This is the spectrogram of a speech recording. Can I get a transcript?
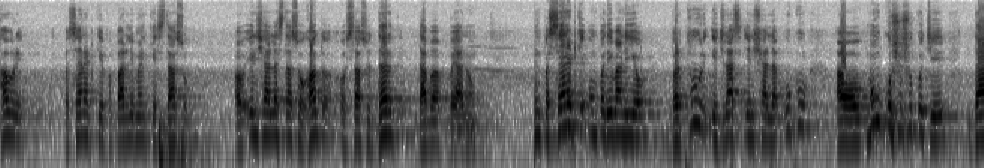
خاورې په سینټ کې په پارلیمنټ کې ستاسو او انشاءالله ستاسو غږ او ستاسو درد دا به بیانوم موږ په سېنات کې هم په دې باندې یو برپور اجلاس ان شاء الله وکړو او مونږ کوشش وکړو چې دا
